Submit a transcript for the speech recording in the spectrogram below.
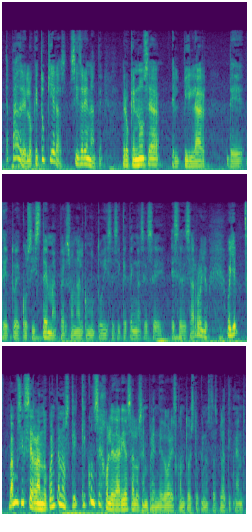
está padre, lo que tú quieras, sí drénate, pero que no sea el pilar de, de, tu ecosistema personal, como tú dices, y que tengas ese, ese desarrollo. Oye, vamos a ir cerrando. Cuéntanos, ¿qué, consejo le darías a los emprendedores con todo esto que nos estás platicando?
